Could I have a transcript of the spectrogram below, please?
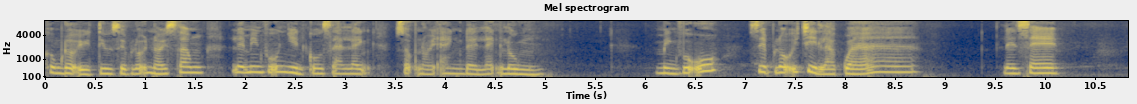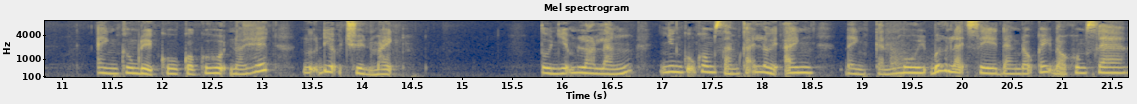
Không đợi tiêu diệp lỗi nói xong, Lệ Minh Vũ nhìn cô ra lệnh, giọng nói anh đầy lạnh lùng. Minh Vũ, Diệp lỗi chỉ là quá... Lên xe. Anh không để cô có cơ hội nói hết, ngữ điệu chuyển mạnh. Tô nhiễm lo lắng, nhưng cũng không dám cãi lời anh, đành cắn môi bước lại xe đang đậu cách đó không xa.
